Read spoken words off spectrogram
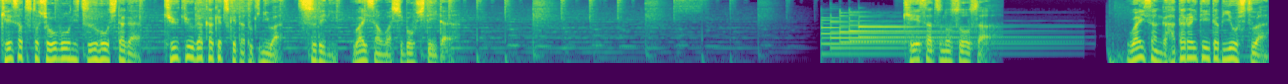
警察と消防に通報したが、救急が駆けつけた時には、すでに Y さんは死亡していた。警察の捜査 Y さんが働いていた美容室は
